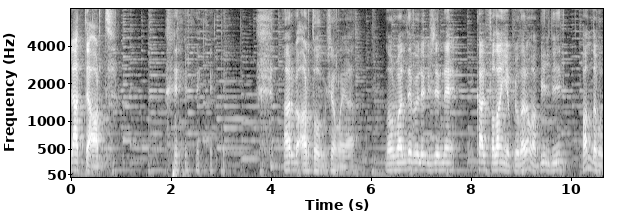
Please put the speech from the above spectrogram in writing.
Latte art. Harbi art olmuş ama ya. Normalde böyle üzerine kalp falan yapıyorlar ama bildiğin panda mı?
